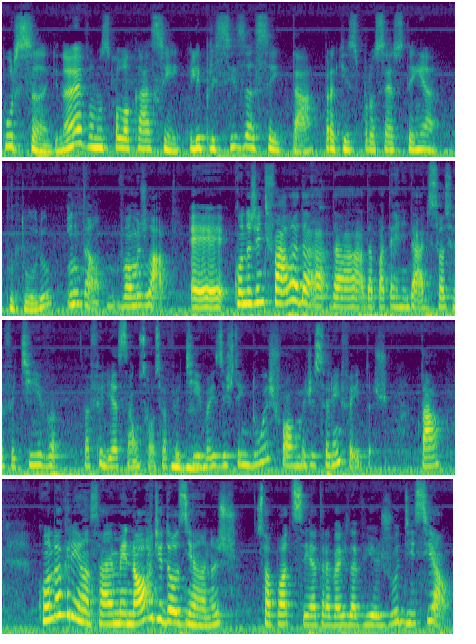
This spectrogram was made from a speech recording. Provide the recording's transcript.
por sangue, né? Vamos colocar assim, ele precisa aceitar para que esse processo tenha futuro? Então, vamos lá. É, quando a gente fala da, da, da paternidade socioafetiva, da filiação socioafetiva, uhum. existem duas formas de serem feitas, tá? Quando a criança é menor de 12 anos, só pode ser através da via judicial,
